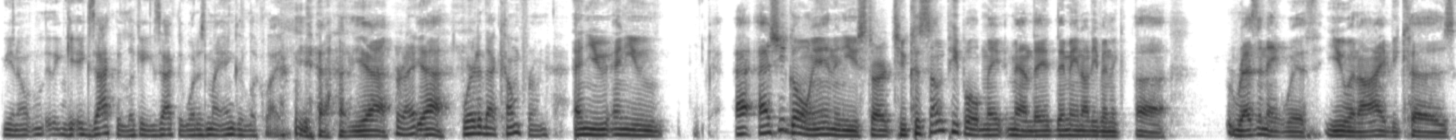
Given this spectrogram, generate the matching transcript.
you know exactly look at exactly what does my anger look like Yeah. Yeah. Right. Yeah. where did that come from and you and you as you go in and you start to because some people may man they they may not even uh resonate with you and i because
